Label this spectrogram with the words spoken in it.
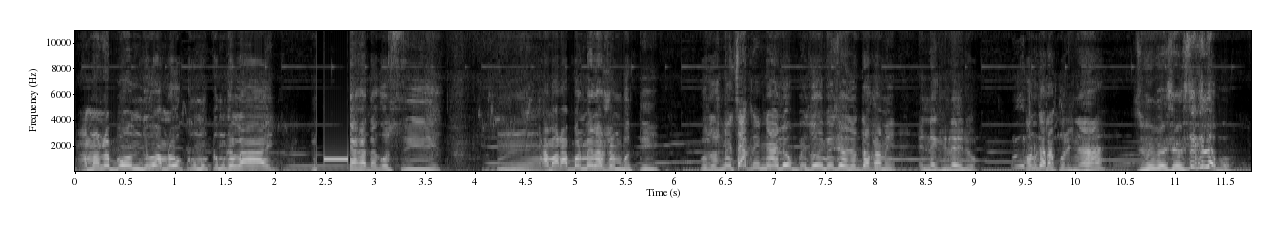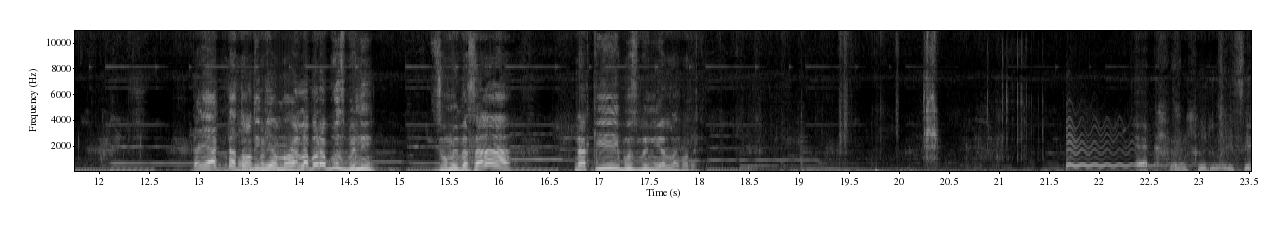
আমার বন্ধু আমরা হুকুম হুকুম খেলাই। খাতা করছি। আমার আব্বার মেলা সম্পত্তি। বুঝছ না চাকরি না হলেও জমি বেঁচে হয়েছে তোকে আমি এনে খিলাইলো। ফোন খারাপ করিস না হ্যাঁ? জমি বেশি হয়েছে কি তাই একটা তো দিবি আমার। পরে বুঝবি নি? জমি বেচা? না কি বুঝবি নি আল্লাহ শুরু হয়েছে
